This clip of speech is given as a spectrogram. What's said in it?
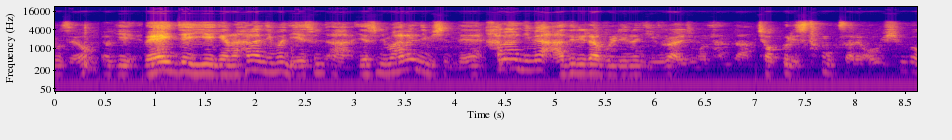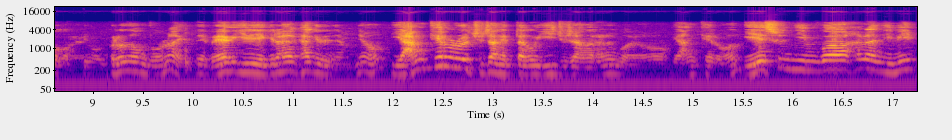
보세요. 여기 왜 이제 이 얘기하는 하나님은 예수 아 예수님은 하나님이신데 하나님의 아들이라 불리는 이유를 알지 못한다. 적그리스도 목사래. 어우 흉거거네. 뭐 그런 정도는 아닌데 왜 이 얘기를 하- 하게 되냐면요. 양태론을 주장했다고 이 주장을 하는 거예요. 양태론. 예수님과 하나님이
